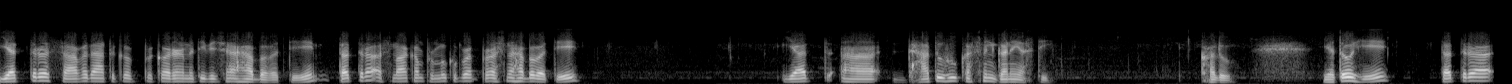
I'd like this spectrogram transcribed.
यत्र सावधातकप्रकरणमिति विषयः भवति, तत्र अस्माकं प्रमुखप्रश्नः भवति, यत् धातुः कस्मिन् गणे अस्ति? खलु। यतोहि तत्र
